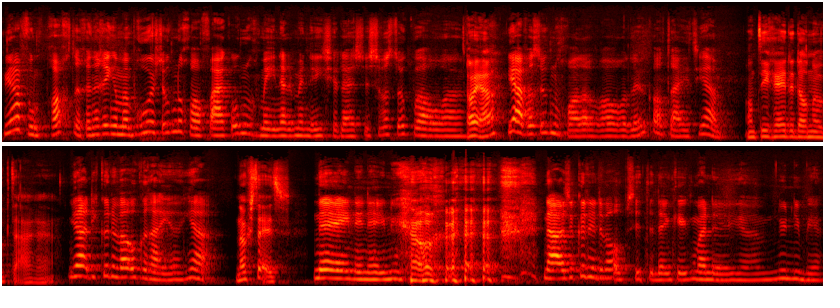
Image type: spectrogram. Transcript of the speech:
Ja, vond ik prachtig. En dan gingen mijn broers ook nog wel vaak ook nog mee naar de manegeles. Dus dat was ook wel... eh, Oh ja? ja, was ook nog wel, wel leuk altijd, ja. Want die reden dan ook daar. eh, Ja, die kunnen wel ook rijden, ja. nog steeds? Nee, nee, nee, nu. Oh, Nou, ze kunnen er wel op zitten, denk ik. Maar nee, eh, nu niet meer.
